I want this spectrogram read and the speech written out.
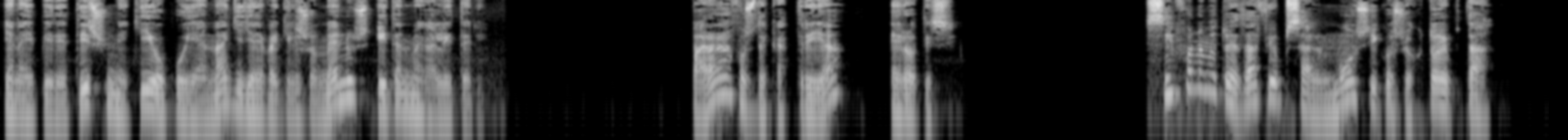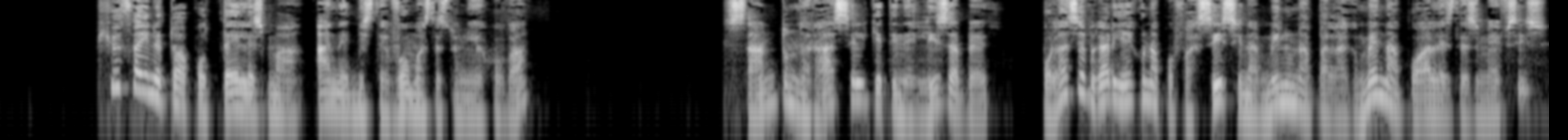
για να υπηρετήσουν εκεί όπου η ανάγκη για ευαγγελιζομένους ήταν μεγαλύτερη. Παράγραφος 13. Ερώτηση. Σύμφωνα με το εδάφιο Ψαλμός 28.7, ποιο θα είναι το αποτέλεσμα αν εμπιστευόμαστε στον Ιεχωβά; Σαν τον Ράσελ και την Ελίζαμπεθ, πολλά ζευγάρια έχουν αποφασίσει να μείνουν απαλλαγμένα από άλλες δεσμεύσεις,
